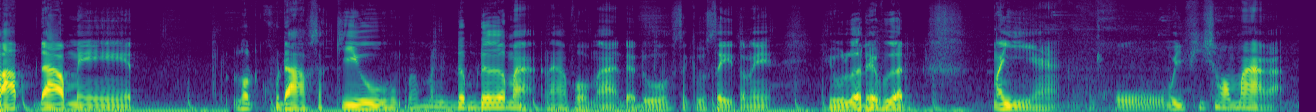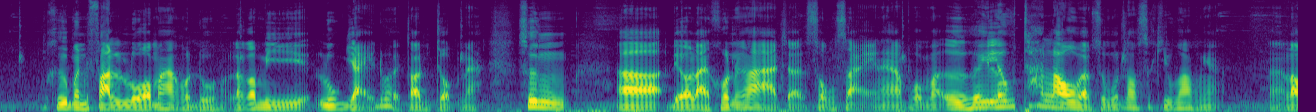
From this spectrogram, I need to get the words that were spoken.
บัฟดาเมจ ลดคูดาวสกิลมันเดิมๆอะนะครับผมอะเดี๋ยวดูสกิลสี่ตัวนี้หิวเลือดให้เพื่อนไม่เงี้ยโอ้โหพี่ชอบมากอะคือมันฟันรัวมากคนดู แล้วก็มีลูกใหญ่ด้วยตอนจบนะ ซึ่งเเดี๋ยวหลายคนก็อาจจะสงสัยนะครับผมว่าเออเฮ้ยแล้วถ้าเราแบบสมมติเราสกิลว่าอย่างเงี้ยเรา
